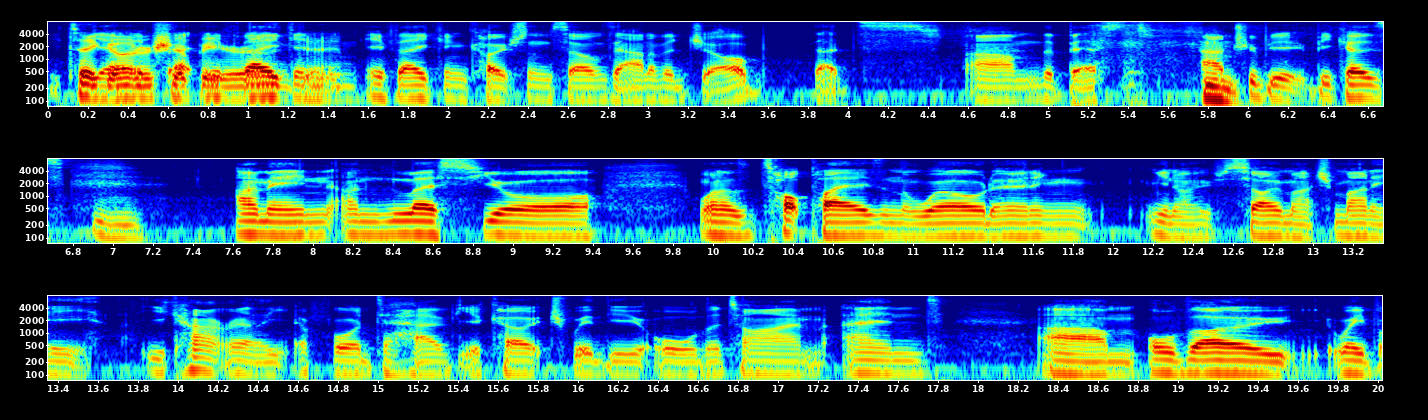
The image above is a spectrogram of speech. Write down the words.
You take if ownership they- of if your they own can, game. If they can coach themselves out of a job, that's um, the best Hmm. attribute because. Mhm. I mean, unless you're one of the top players in the world earning, you know, so much money, you can't really afford to have your coach with you all the time. And um, although we've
